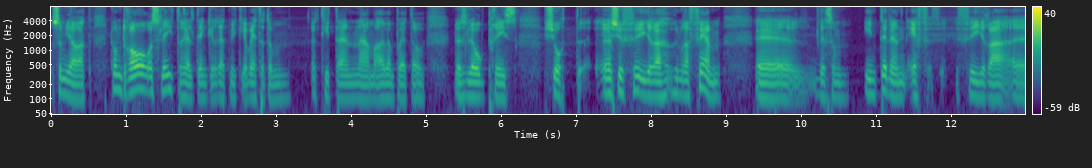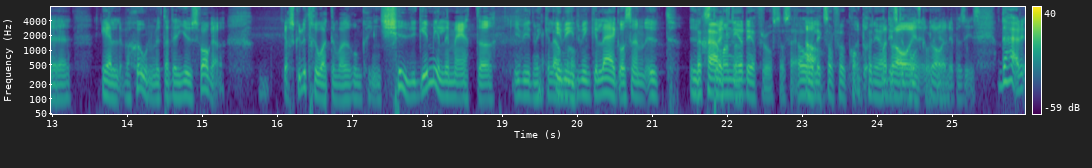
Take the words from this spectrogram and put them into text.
som gör att de drar och sliter helt enkelt rätt mycket. Jag vet att de jag tittar närmare även på ett av dess lågpris 28, eller 2405 eh, det som inte är den F4 eh, L-versionen utan den ljussvagare. Jag skulle tro att den var omkring 20 millimeter I vidvinkel. i vidvinkelläge och sen ut, Beskär man utsträckt. ner det för att, säga, och Ja. liksom för att kunna göra i det precis. Det här,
